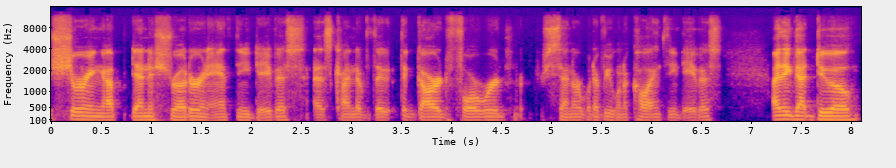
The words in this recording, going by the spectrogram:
shoring up Dennis Schroeder and Anthony Davis as kind of the the guard forward or center, whatever you want to call Anthony Davis. I think that duo,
